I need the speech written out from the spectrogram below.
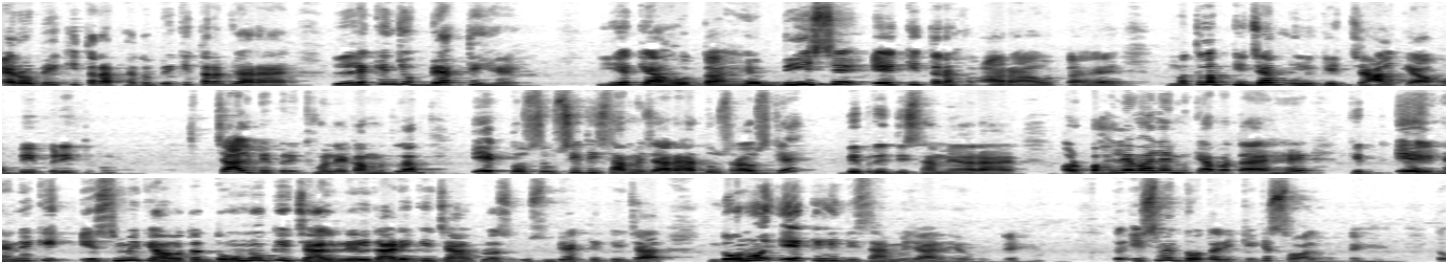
एरो बी की तरफ़ है तो बी की तरफ़ जा रहा है। लेकिन जो व्यक्ति है ये क्या होता है? बी से ए की तरफ़ आ रहा होता है। मतलब कि जब उनकी चाल क्या हो? विपरीत हो। चाल विपरीत होने का मतलब एक तो उसी दिशा में जा रहा है, दूसरा उसके विपरीत दिशा में आ रहा है। और पहले वाले में क्या बताया है कि ए यानी कि इसमें क्या होता है? दोनों की चाल, रेलगाड़ी की चाल प्लस उस व्यक्ति की चाल दोनों एक ही दिशा में जा रहे होते हैं। तो इसमें दो तरीके के सवाल होते हैं। तो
